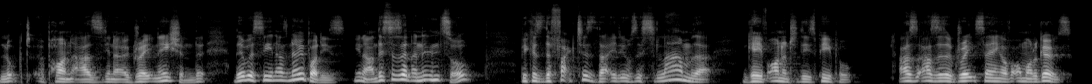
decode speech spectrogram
looked upon as, you know, a great nation. They, they were seen as nobodies, you know, and this isn't an insult because the fact is that it was Islam that gave honor to these people. As, as a great saying of Omar goes,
